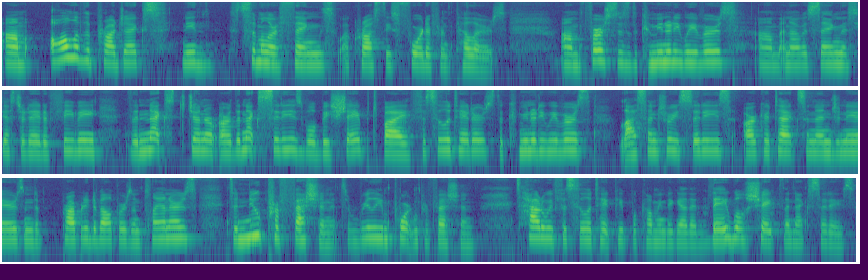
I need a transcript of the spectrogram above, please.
Um, all of the projects need similar things across these four different pillars. Um, first is the community weavers, um, and I was saying this yesterday to Phoebe. The next, or the next cities will be shaped by facilitators, the community weavers, last century cities, architects and engineers and de property developers and planners. It's a new profession. It's a really important profession. It's how do we facilitate people coming together? They will shape the next cities.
